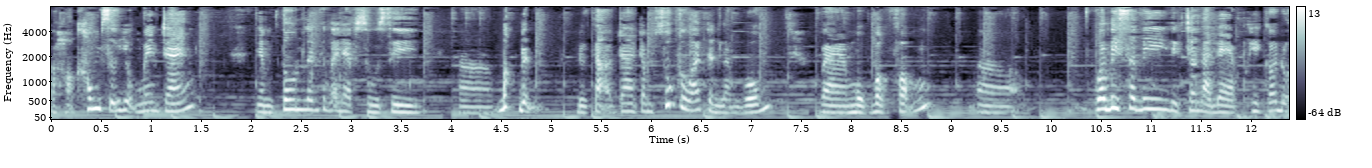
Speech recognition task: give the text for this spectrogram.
và họ không sử dụng men tráng nhằm tôn lên cái vẻ đẹp xù xì uh, bất định được tạo ra trong suốt cái quá trình làm gốm. Và một vật phẩm ờ, uh, wabi sabi được cho là đẹp khi có độ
